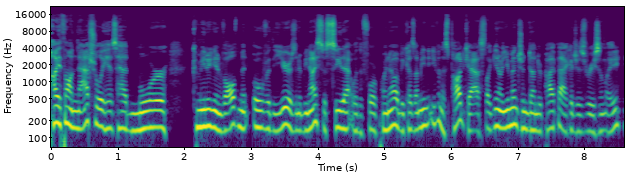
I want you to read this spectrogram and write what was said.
Python naturally has had more community involvement over the years. And it'd be nice to see that with a 4.0 because I mean, even this podcast, like, you know, you mentioned Dunder Py packages recently.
